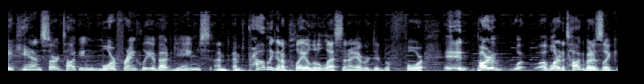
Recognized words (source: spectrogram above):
I can start talking more frankly about games, I'm I'm probably going to play a little less than I ever did before. And part of what I wanted to talk about is like,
